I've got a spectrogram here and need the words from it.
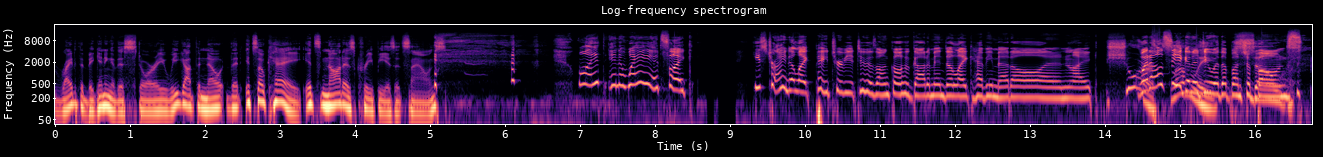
right at the beginning of this story, we got the note that it's okay. It's not as creepy as it sounds. Well, it, in a way, it's like he's trying to like pay tribute to his uncle who got him into like heavy metal and like Sure. what else are you gonna lovely. do with a bunch of So- bones?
